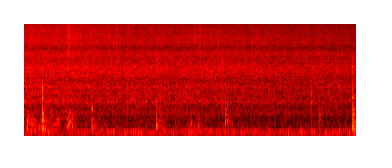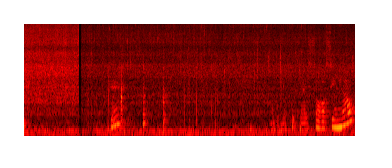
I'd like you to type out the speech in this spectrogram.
Okay. I'm going to put my sauce in now.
